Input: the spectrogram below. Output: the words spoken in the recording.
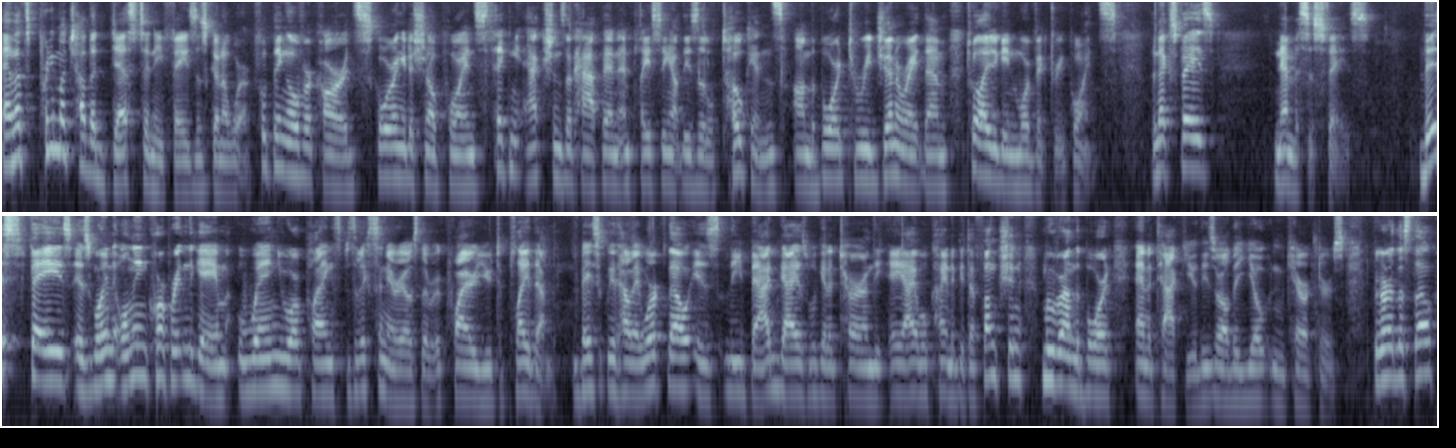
And that's pretty much how the Destiny phase is going to work. Flipping over cards, scoring additional points, taking actions that happen, and placing out these little tokens on the board to regenerate them to allow you to gain more victory points. The next phase, Nemesis phase. This phase is going to only incorporate in the game when you are playing specific scenarios that require you to play them. Basically how they work though is the bad guys will get a turn, the AI will kind of get to function, move around the board, and attack you. These are all the Jotun characters. Regardless though,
